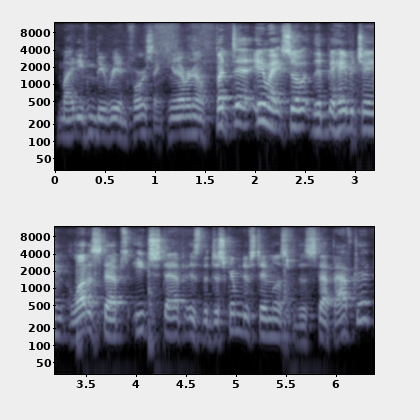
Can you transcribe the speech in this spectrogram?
might even be reinforcing. You never know. But uh, anyway, so the behavior chain, a lot of steps. Each step is the discriminative stimulus for the step after it,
